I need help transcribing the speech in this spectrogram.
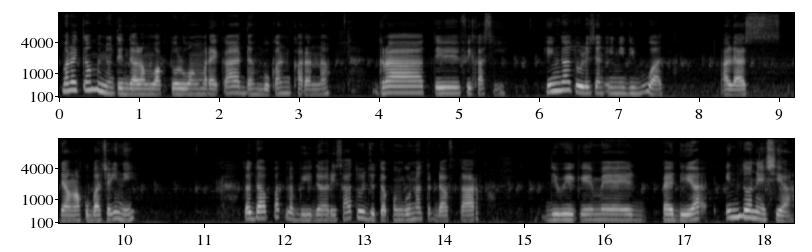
Mereka menyunting dalam waktu luang mereka dan bukan karena gratifikasi. Hingga tulisan ini dibuat, alias yang aku baca ini, terdapat lebih dari satu juta pengguna terdaftar di Wikimedia Indonesia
